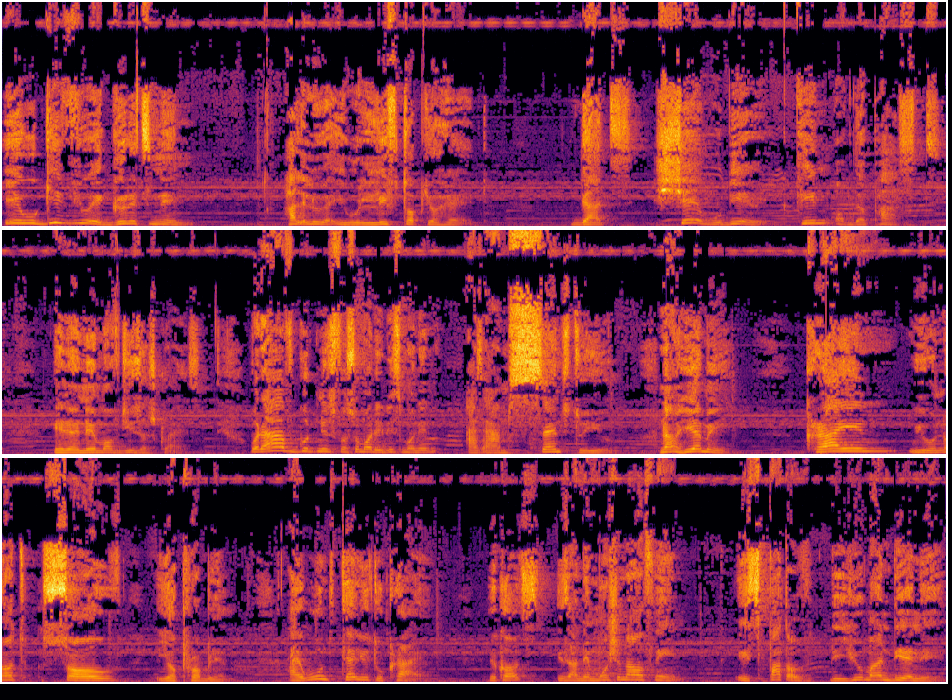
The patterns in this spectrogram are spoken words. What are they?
He will give you a great name. Hallelujah. He will lift up your head. That shame will be a thing of the past in the name of Jesus Christ. But I have good news for somebody this morning as I am sent to you. Now, hear me. Crying will not solve your problem. I won't tell you to cry because it's an emotional thing, it's part of the human DNA.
